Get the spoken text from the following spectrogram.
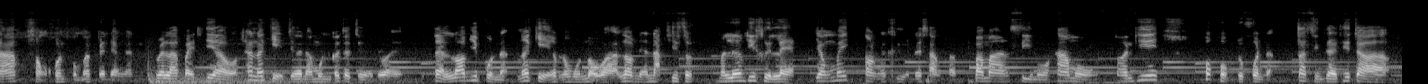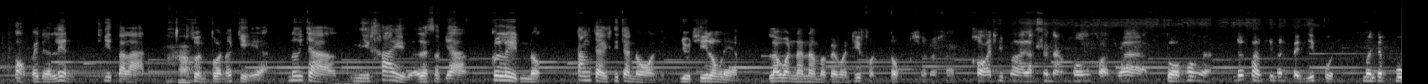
น้าสองคนผมมันเป็นอย่างนั้น เวลาไปเที่ยว ถ้านาเกะเจอนามุนก็จะเจอด้วย แต่รอบญี่ปุ่นอะนาเกะกับนามุนบอกว่ารอบเนี้ยหนักที่สุด มันเริ่มที่คืนแรก ยังไม่ตอนกลางคืนด้วยซ้ำครับ ประมาณ4ี่โมงห้าโมง ตอนที่พวกผมทุกคนอะตัดสินใจที่จะออกไปเดินเล่นที่ตลาด ครับส่วนตัวนาเกะอะเนื่องจากมีไข้หรืออะไรสักอย่าง ก็เลยเนอะตั้งใจที่จะนอนอยู่ที่โรงแรม แล้ววันนั้นน่ะมันเป็นวันที่ฝนตกใช่ไหมครับ ขออธิบายลักษณะห้องก่อนว่าตัวห้องอะด้วยความที่มันเป็นญี่ปุ่น มันจะปู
